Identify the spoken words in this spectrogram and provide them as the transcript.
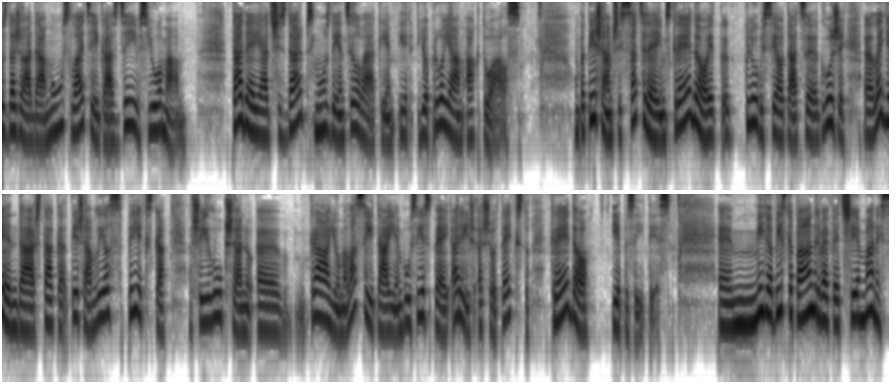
uz dažādām mūsu laicīgās dzīves jomām. Tādējādi šis darbs mūsdienu cilvēkiem ir joprojām aktuāls. Un patiešām šis sacerējums krēdo ir kļuvis jau tāds eh, gluži eh, leģendārs, tā ka tiešām liels prieks, ka šī lūkšanu eh, krājuma lasītājiem būs iespēja arī ar šo tekstu krēdo iepazīties. Mīļo biskupa Andri, vai pēc šiem manis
